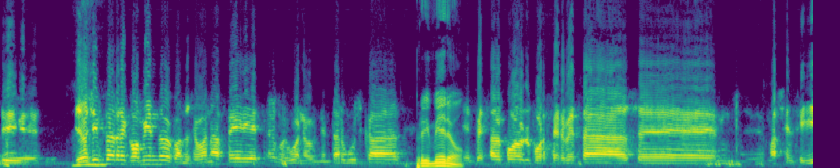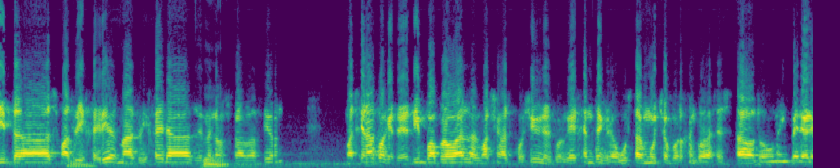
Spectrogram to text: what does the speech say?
Sí. Yo siempre recomiendo que cuando se van a feria y tal, pues bueno, intentar buscar Primero, empezar por, por cervezas eh, más sencillitas, más ligeras, más ligeras, de Sí. menos graduación. Más que nada para que te dé tiempo a probar las máximas posibles, porque hay gente que le gusta mucho, por ejemplo, las Stout o una Imperial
